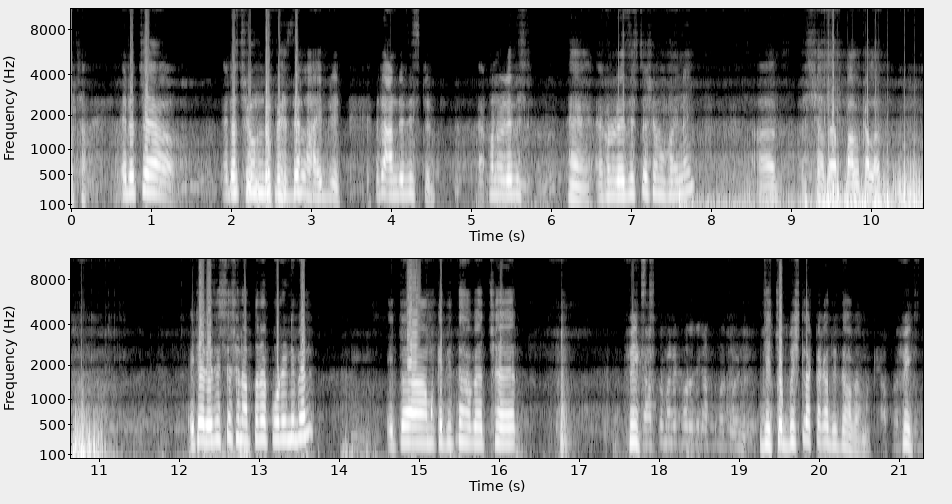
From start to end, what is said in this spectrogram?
আচ্ছা এটা হচ্ছে এটা হচ্ছে হাইব্রিড। এটা আনরেজিস্টার্ড এখনও রেজিস্ট হ্যাঁ এখনও রেজিস্ট্রেশন হয় নাই। আর সাদা পাল কালার। এটা রেজিস্ট্রেশন আপনারা করে নেবেন। এটা আমাকে দিতে হবে হচ্ছে ফিক্সড জি চব্বিশ লাখ টাকা দিতে হবে আমাকে। ফিক্সড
